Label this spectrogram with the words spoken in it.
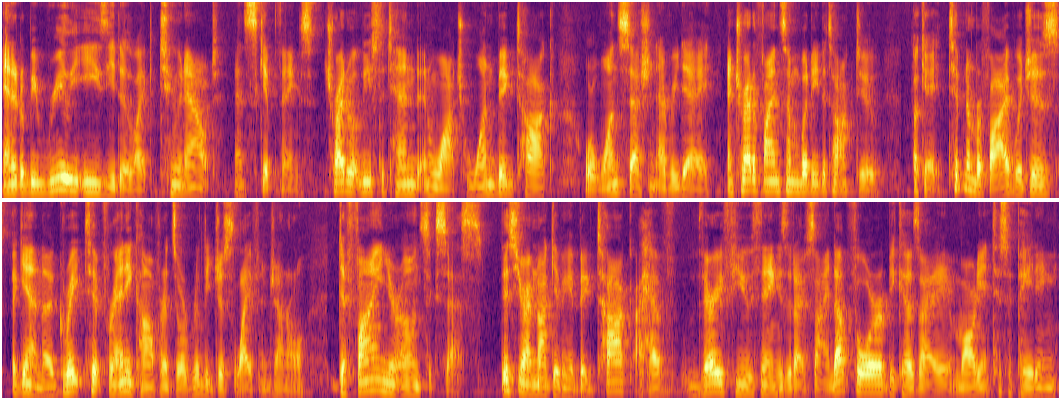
And it'll be really easy to like tune out and skip things. Try to at least attend and watch one big talk or one session every day and try to find somebody to talk to. Okay, tip number five, which is, again, a great tip for any conference or really just life in general. Define your own success. This year I'm not giving a big talk. I have very few things that I've signed up for because I am already anticipating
